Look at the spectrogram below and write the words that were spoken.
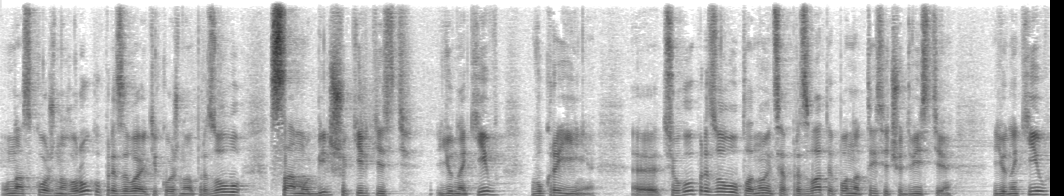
У нас кожного року призивають і кожного призову саму більшу кількість юнаків в Україні. Е, Цього призову планується призвати понад 1200 юнаків.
